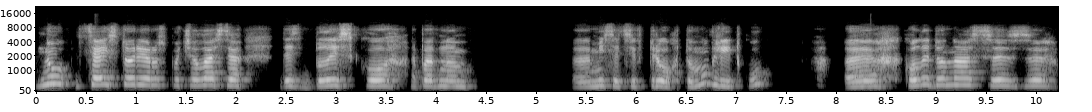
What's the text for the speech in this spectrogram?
Ну, ця історія розпочалася десь близько, напевно, місяців трьох тому влітку, е, коли до нас з е,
